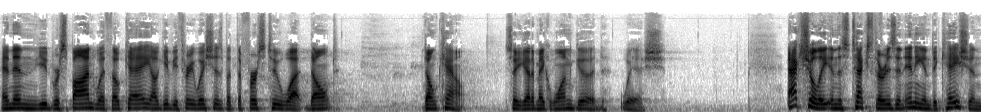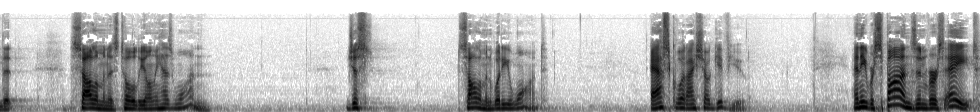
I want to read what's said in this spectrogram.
And then you'd respond with, okay, I'll give you three wishes, but the first two what? Don't? Don't count. So you got to make one good wish. Actually, in this text, there isn't any indication that Solomon is told he only has one. Just, Solomon, what do you want? Ask what I shall give you. And he responds in verse 8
